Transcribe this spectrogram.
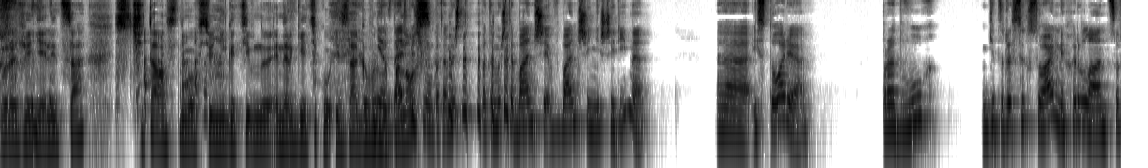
выражение лица, считал с него всю негативную энергетику и заговор Нет, на знаешь понос. почему? Потому что, потому что Банши, в Банши не Ширина э, история про двух гетеросексуальных ирландцев.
